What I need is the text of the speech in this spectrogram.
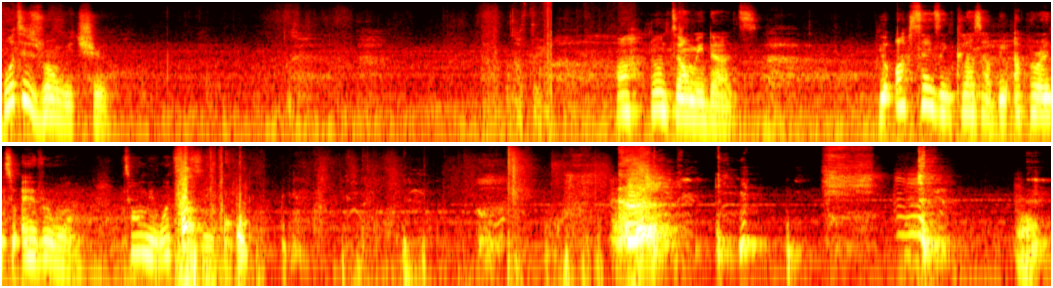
What is wrong with you? Nothing. Ah, don't tell me that. Your absence in class have been apparent to everyone. Tell me, what is it? Please.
